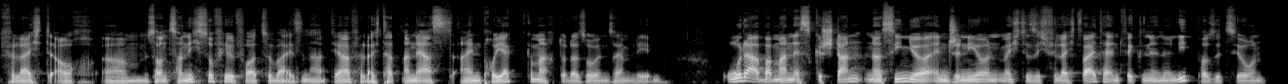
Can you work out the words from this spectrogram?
vielleicht auch ähm, sonst noch nicht so viel vorzuweisen hat. Ja, vielleicht hat man erst ein Projekt gemacht oder so in seinem Leben. Oder aber man ist gestandener Senior Engineer und möchte sich vielleicht weiterentwickeln in eine Lead-Position.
